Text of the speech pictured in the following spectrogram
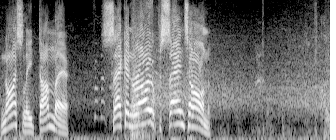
Nicely done there. Second rope, sent on. Oh,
